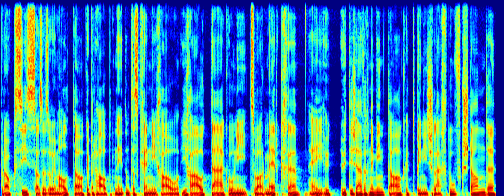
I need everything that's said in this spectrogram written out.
Praxis, also so im Alltag, überhaupt nicht. Und das kenne ich auch. Ich habe auch Tage, wo ich zwar merke, hey, heute, heute ist einfach nicht mein Tag, heute bin ich schlecht aufgestanden,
